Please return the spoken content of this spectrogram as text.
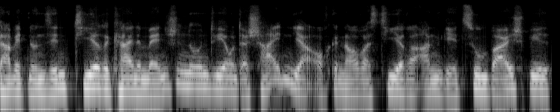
David, nun sind Tiere keine Menschen und wir unterscheiden ja auch genau, was Tiere angeht. Zum Beispiel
